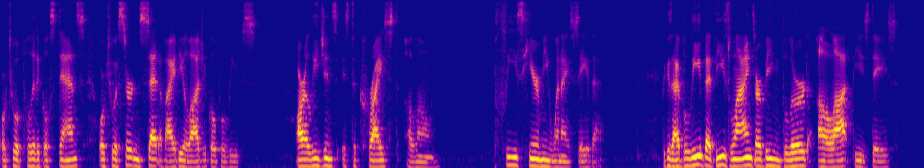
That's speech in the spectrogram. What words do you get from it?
or to a political stance or to a certain set of ideological beliefs. Our allegiance is to Christ alone. Please hear me when I say that. Because I believe that these lines are being blurred a lot these days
